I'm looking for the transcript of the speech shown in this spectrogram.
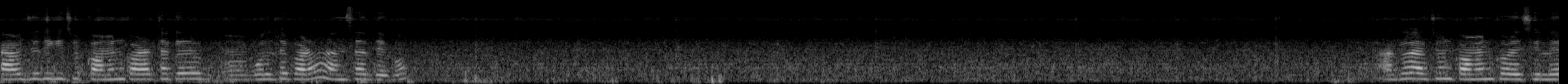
কারোর যদি কিছু কমেন্ট করার থাকে বলতে পারো আনসার দেব। আগেও একজন কমেন্ট করেছিলে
